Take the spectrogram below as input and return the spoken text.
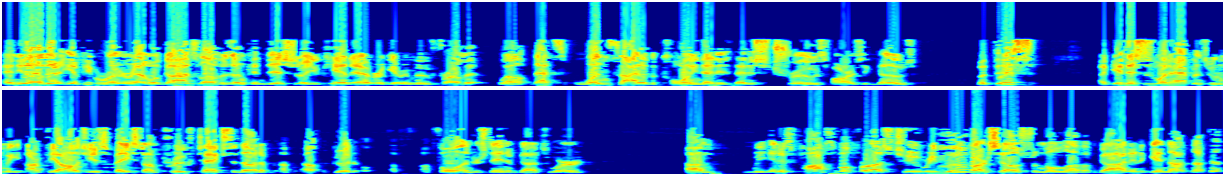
And you know, there, you know, people run around, well, God's love is unconditional, you can't ever get removed from it. Well, that's one side of the coin. That is, that is true as far as it goes. But this, again, this is what happens when we, our theology is based on proof text and not a, a, a good, a, a, full understanding of God's Word. Um, we, it is possible for us to remove ourselves from the love of God, and again, not, not the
